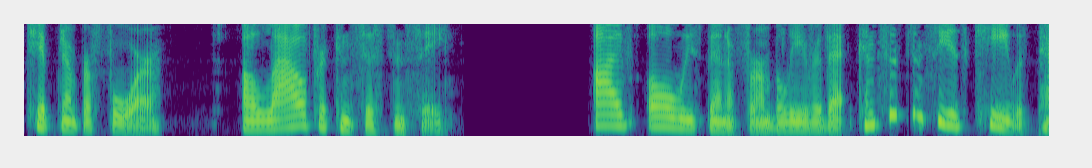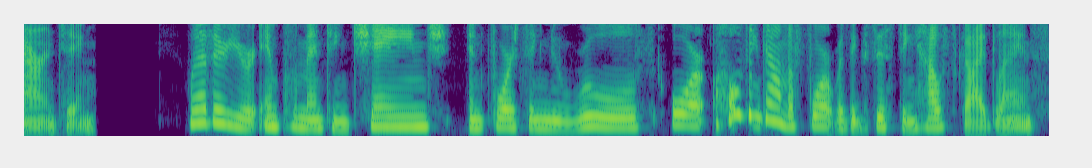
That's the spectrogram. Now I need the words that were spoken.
tip number four, allow for consistency. I've always been a firm believer that consistency is key with parenting. Whether you're implementing change, enforcing new rules, or holding down the fort with existing house guidelines,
